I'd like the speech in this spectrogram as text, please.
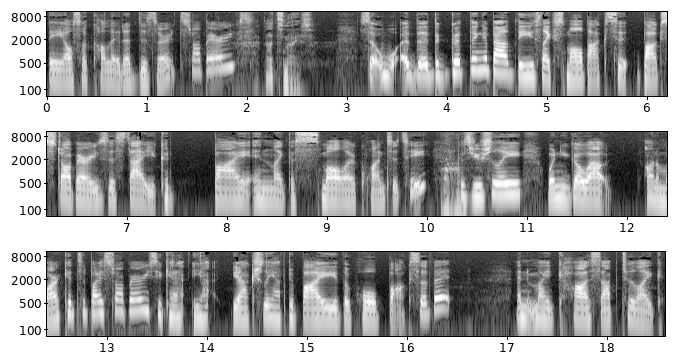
they also call it a dessert strawberries. That's nice. So w- the the good thing about these like small box box strawberries is that you could buy in like a smaller quantity uh-huh. because usually when you go out on a market to buy strawberries, you can you, ha- you actually have to buy the whole box of it, and it might cost up to like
